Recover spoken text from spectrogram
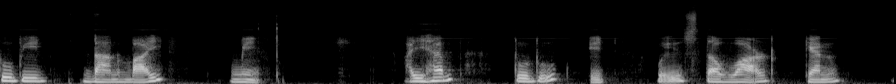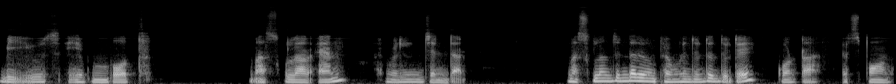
to be done by me I have to do it which the word can be use if both masculine and family gender masculine gender এবং ফ্যামিলি জেন্ডার দুইটাই কোনটা sponge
